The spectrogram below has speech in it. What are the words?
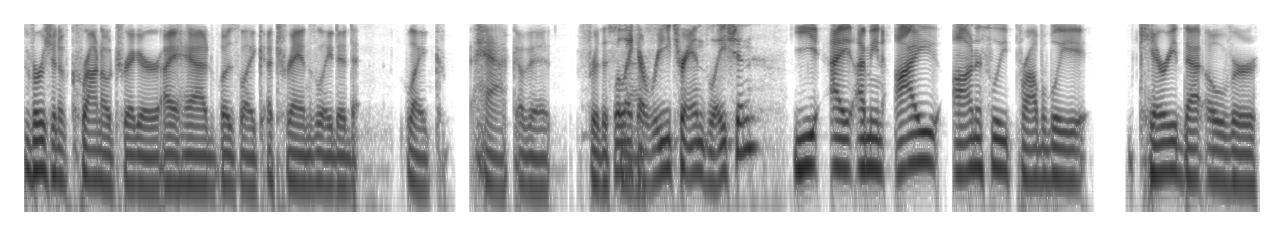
version of Chrono Trigger I had was like a translated like hack of it for this. Well, like a retranslation? Yeah, I I mean I honestly probably carried that over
